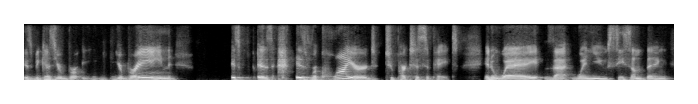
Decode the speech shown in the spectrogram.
Is because your your brain is is is required to participate in a way that when you see something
